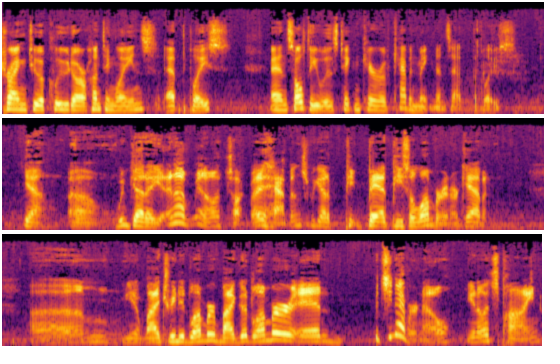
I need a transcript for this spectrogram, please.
trying to occlude our hunting lanes at the place, and Salty was taking care of cabin maintenance at the place. Yeah. Uh, we've got a, and I'm, you know, I talk about it, it happens. We got a p- bad piece of lumber in our cabin. Um, you know, buy treated lumber, buy good lumber, and but you never know. You know, it's pine.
